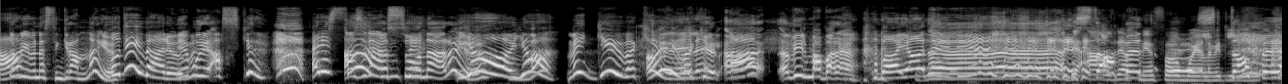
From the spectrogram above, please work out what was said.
Ja. Då blir vi nästan grannar ju. Bodde i Bärum? Jag bor i Asker. Är det sant? Alltså det är så nära ju. Ja, ja. Men gud vad kul. Oj vad kul. Ja. Ja, Vilma bara. Bara, ja, du, Jag du. har aldrig haft mer FOMO i hela mitt liv. Stop it.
